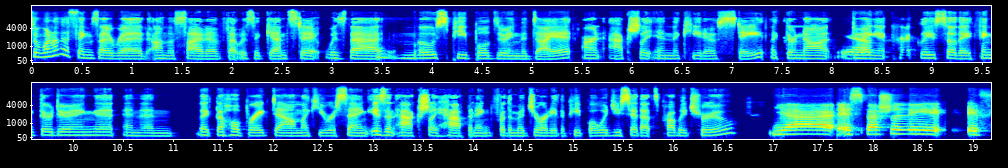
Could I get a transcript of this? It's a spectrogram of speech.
So, one of the things I read on the side of that was against it was that mm. most people doing the diet aren't actually in the keto state. Like they're not yeah. doing it correctly. So they think they're doing it. And then, like, the whole breakdown, like you were saying, isn't actually happening for the majority of the people. Would you say that's probably true? Yeah, especially if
